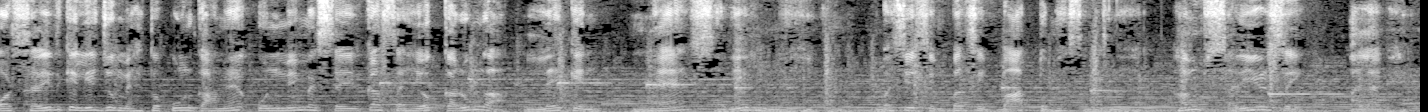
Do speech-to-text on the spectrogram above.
और शरीर के लिए जो महत्वपूर्ण काम है, उनमें मैं शरीर का सहयोग करूँगा, लेकिन मैं शरीर नहीं हूँ। बस ये सिंपल सी बात तुम्हें समझनी है। हम शरीर से अलग हैं।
